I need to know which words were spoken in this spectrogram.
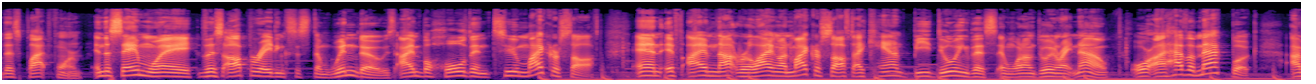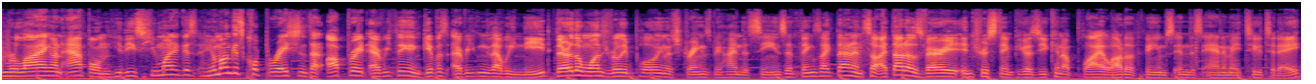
this platform. In the same way, this operating system, Windows, I'm beholden to Microsoft. And if I'm not relying on Microsoft, I can't be doing this and what I'm doing right now. Or I have a MacBook. I'm relying on Apple and these humongous humongous corporations that operate everything and give us everything that we need. They're the ones really pulling the strings behind the scenes and things like that. And so I thought it was very interesting because you can apply a lot of the themes in this anime too today.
